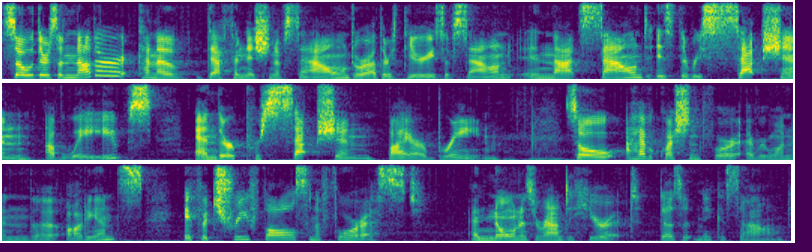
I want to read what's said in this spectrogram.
So there's another kind of definition of sound or other theories of sound in that sound is the reception of waves and their perception by our brain. Mm-hmm. So, I have a question for everyone in the audience. If a tree falls in a forest and no one is around to hear it, does it make a sound?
